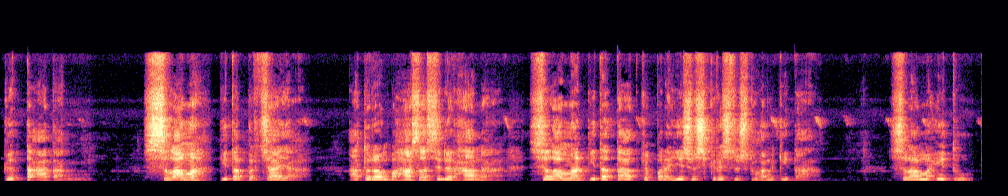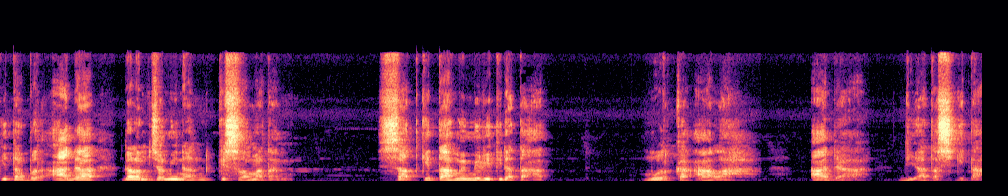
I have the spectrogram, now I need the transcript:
ketaatan. Selama kita percaya, atau dalam bahasa sederhana, selama kita taat kepada Yesus Kristus Tuhan kita, selama itu kita berada dalam jaminan keselamatan. Saat kita memilih tidak taat, murka Allah ada di atas kita.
